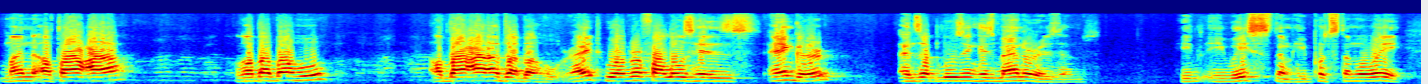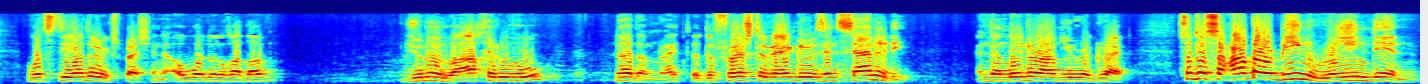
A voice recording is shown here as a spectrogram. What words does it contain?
man ghadabahu ata'a adabahu, right? Whoever follows his anger ends up losing his mannerisms. He, he wastes them, he puts them away. What's the other expression? Awwalul ghadab junun wa akhiruhu nadam, right? The first of anger is insanity. And then later on you regret. So the Sahaba are being reined in.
